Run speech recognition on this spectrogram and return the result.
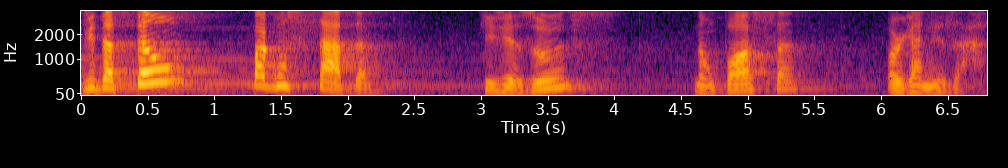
vida tão bagunçada que Jesus não possa organizar.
